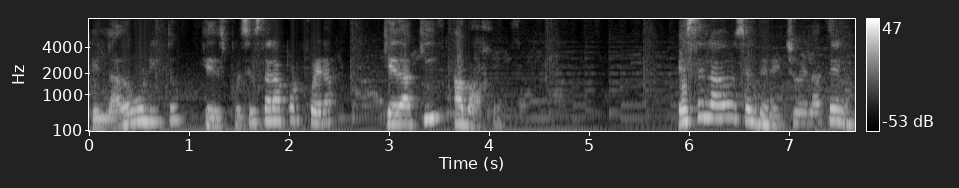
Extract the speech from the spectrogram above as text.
El lado bonito, que después estará por fuera, queda aquí abajo, este lado es el derecho de la tela.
